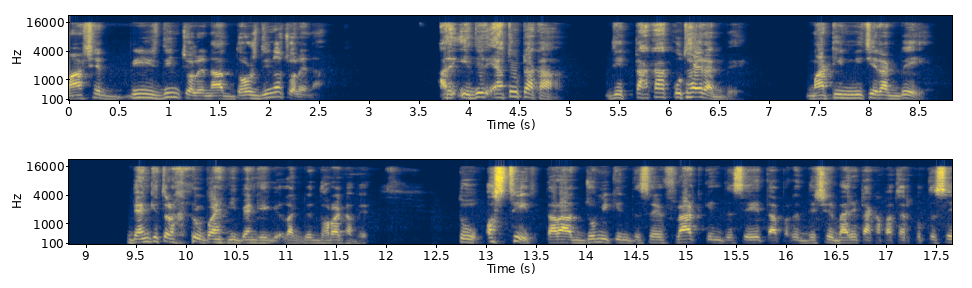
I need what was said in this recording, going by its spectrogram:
মাসের বিশ দিন চলে না, দশ দিনও চলে না। আর এদের এত টাকা, যে টাকা কোথায় রাখবে? মাটির নিচে রাখবে? ব্যাংকে তো রাখার উপায় নেই, ব্যাংকে রাখবে ধরা খাবে। তো অস্থির, তারা জমি কিনতেছে, ফ্ল্যাট কিনতেছে, তারপরে দেশের বাইরে টাকা পাচার করতেছে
